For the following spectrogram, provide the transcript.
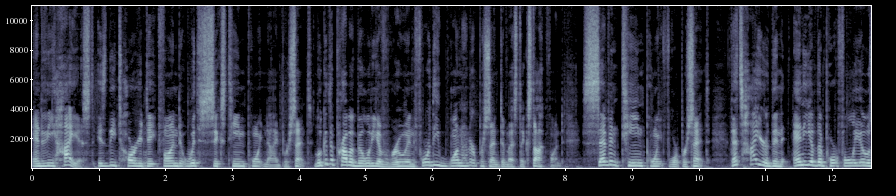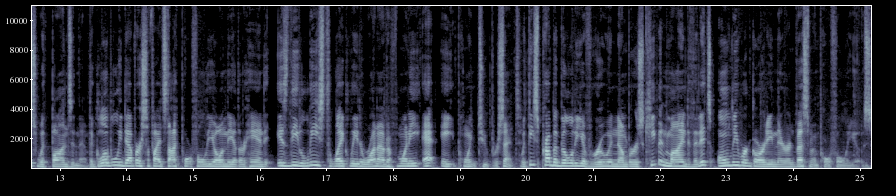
and the highest is the target date fund with 16.9%. Look at the probability of ruin for the 100% domestic stock fund, 17.4%. That's higher than any of the portfolios with bonds in them. The globally diversified stock portfolio, on the other hand, is the least likely to run out of money at 8.2%. With these probability of ruin numbers, keep in mind that it's only regarding their investment portfolios.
